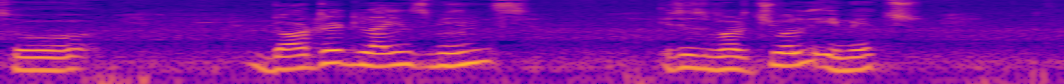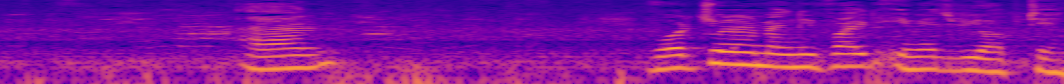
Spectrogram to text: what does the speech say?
So dotted lines means it is virtual image. And virtual and magnified image we obtain.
